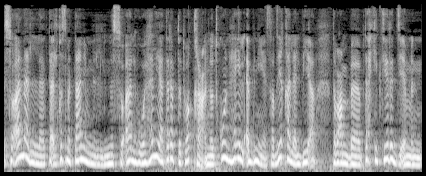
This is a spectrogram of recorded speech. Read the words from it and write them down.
سؤالنا القسم الثاني من السؤال هو هل يا ترى بتتوقع إنه تكون هي الأبنية صديقة للبيئة؟ طبعا بتحكي كثير من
